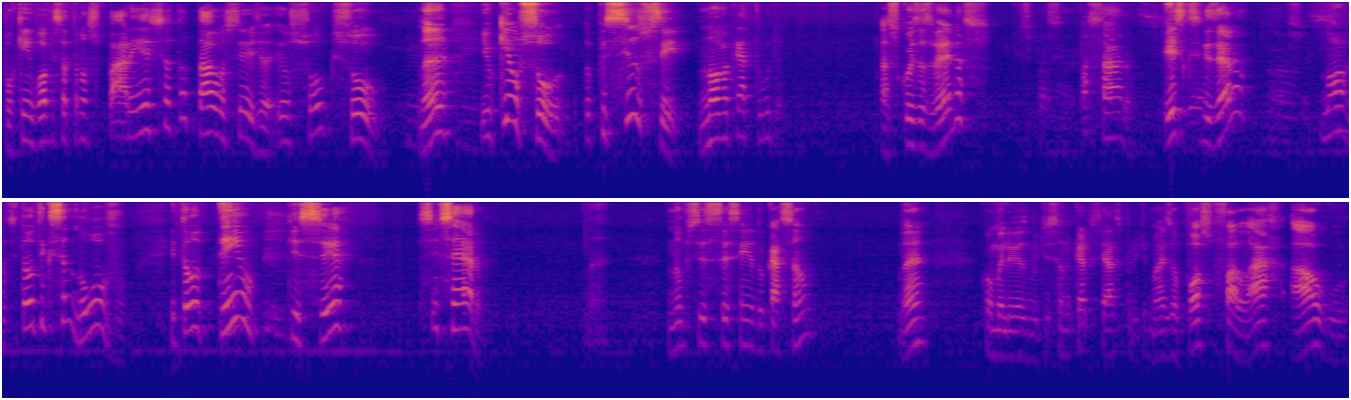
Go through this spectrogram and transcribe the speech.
porque envolve essa transparência total, ou seja, eu sou o que sou, né? E o que eu sou? Eu preciso ser nova criatura. As coisas velhas passaram. Esses que se fizeram novas. Então eu tenho que ser novo. Então eu tenho que ser sincero. né? Não preciso ser sem educação. Né? Como ele mesmo disse, eu não quero ser áspero demais. Eu posso falar algo,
